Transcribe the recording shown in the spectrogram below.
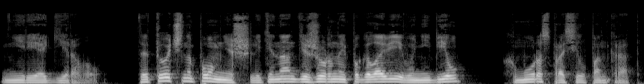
не реагировал. «Ты точно помнишь, лейтенант дежурный по голове его не бил?» — хмуро спросил Панкрат.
